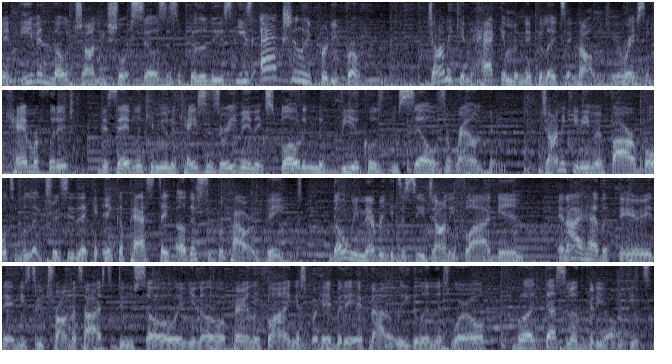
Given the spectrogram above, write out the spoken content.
And even though Johnny short sells his abilities, he's actually pretty broken. Johnny can hack and manipulate technology, erasing camera footage, disabling communications, or even exploding the vehicles themselves around him. Johnny can even fire bolts of electricity that can incapacitate other superpowered beings. Though we never get to see Johnny fly again, and I have a theory that he's too traumatized to do so, and you know, apparently flying is prohibited if not illegal in this world, but that's another video I'll get to.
